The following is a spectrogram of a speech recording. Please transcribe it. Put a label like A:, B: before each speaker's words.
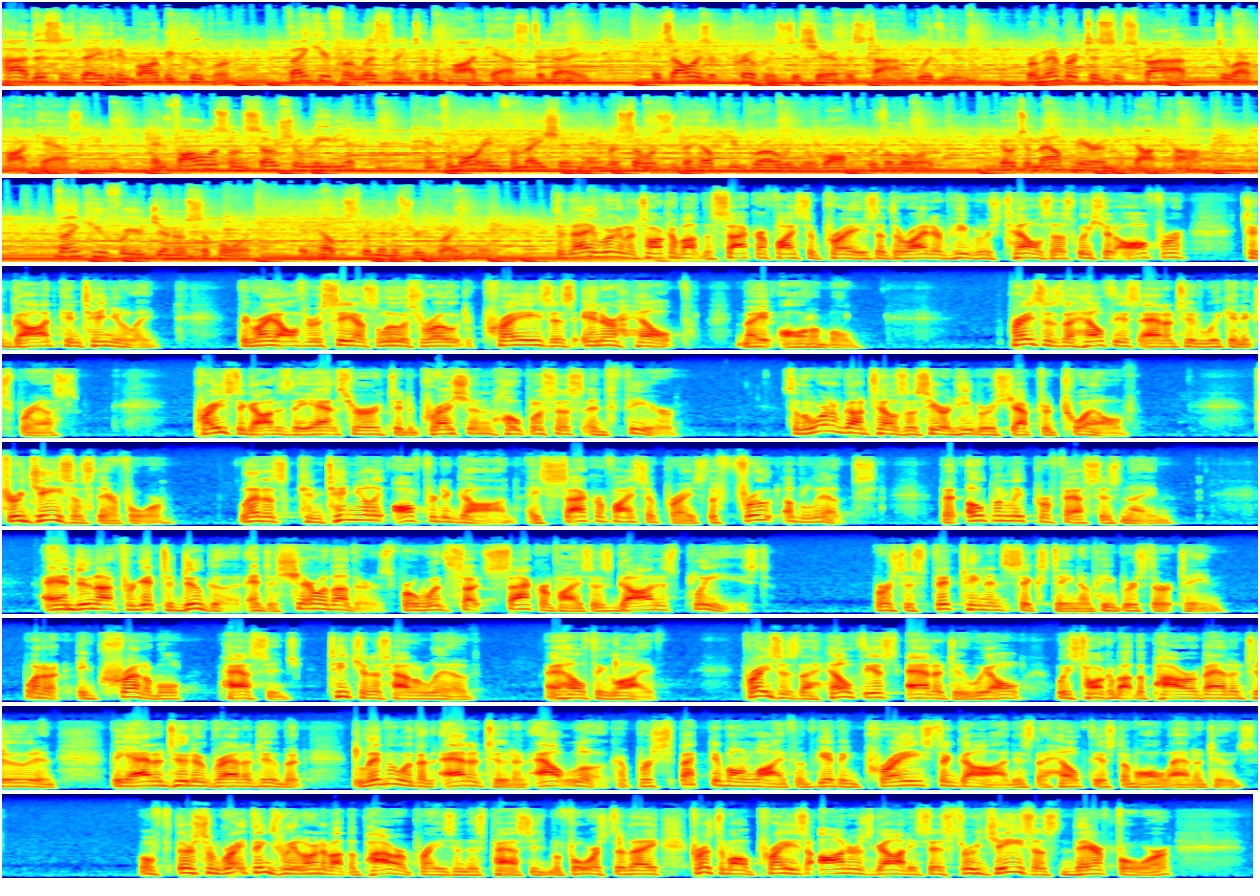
A: Hi, this is David and Barbie Cooper. Thank you for listening to the podcast today. It's always a privilege to share this time with you. Remember to subscribe to our podcast and follow us on social media. And for more information and resources to help you grow in your walk with the Lord, go to mountparan.com. Thank you for your generous support. It helps the ministry greatly. Today, we're going to talk about the sacrifice of praise that the writer of Hebrews tells us we should offer to God continually. The great author C.S. Lewis wrote, Praise is inner health made audible. Praise is the healthiest attitude we can express. Praise to God is the answer to depression, hopelessness, and fear. So the Word of God tells us here in Hebrews chapter 12, through Jesus, therefore, let us continually offer to God a sacrifice of praise, the fruit of lips that openly profess His name. And do not forget to do good and to share with others, for with such sacrifices God is pleased. Verses 15 and 16 of Hebrews 13. What an incredible passage teaching us how to live a healthy life. Praise is the healthiest attitude. We all always talk about the power of attitude and the attitude of gratitude, but living with an attitude, an outlook, a perspective on life of giving praise to God is the healthiest of all attitudes. Well, there's some great things we learn about the power of praise in this passage before us today. First of all, praise honors God. He says, through Jesus, therefore,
